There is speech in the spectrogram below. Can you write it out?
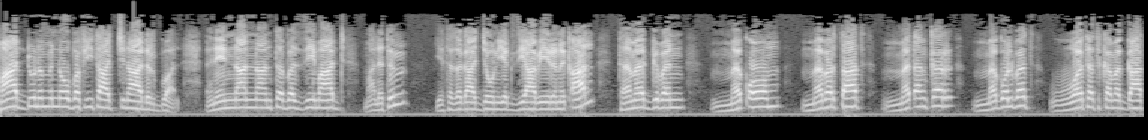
ማዕዱንም እነሆ በፊታችን አድርጓል። እኔና እናንተ በዚህ ማዕድ ማለትም የተዘጋጀውን የእግዚአብሔርን ቃል ተመግበን መቆም መበርታት መጠንከር መጐልበት ወተት ከመጋት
